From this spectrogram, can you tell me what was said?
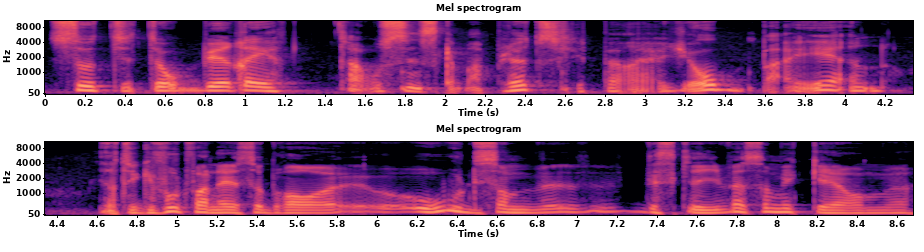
suttit och berättat och sen ska man plötsligt börja jobba igen. Jag tycker fortfarande det är så bra ord som beskriver så mycket om,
